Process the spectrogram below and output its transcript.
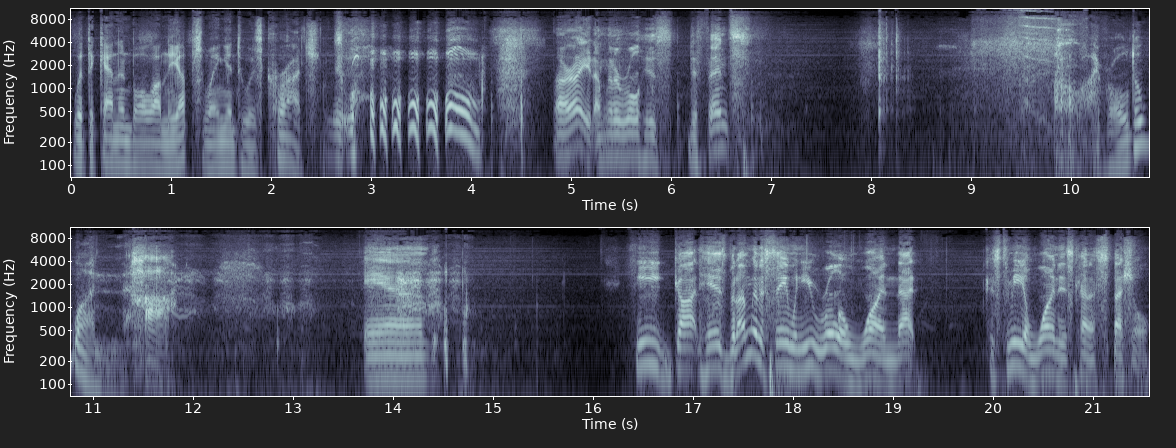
with the cannonball on the upswing into his crotch. All right, I'm going to roll his defense. Oh, I rolled a one. Ha! and he got his. But I'm going to say when you roll a one, that because to me a one is kind of special.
